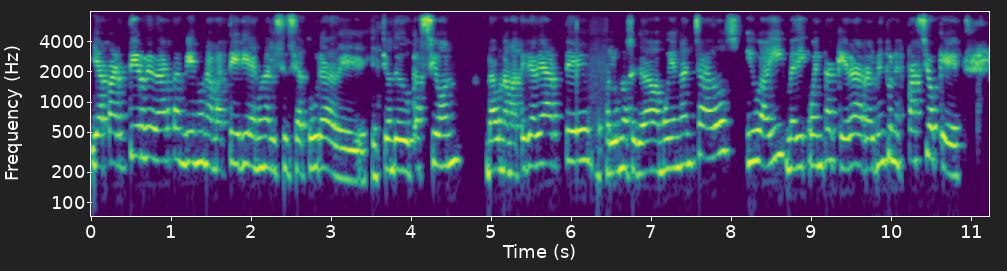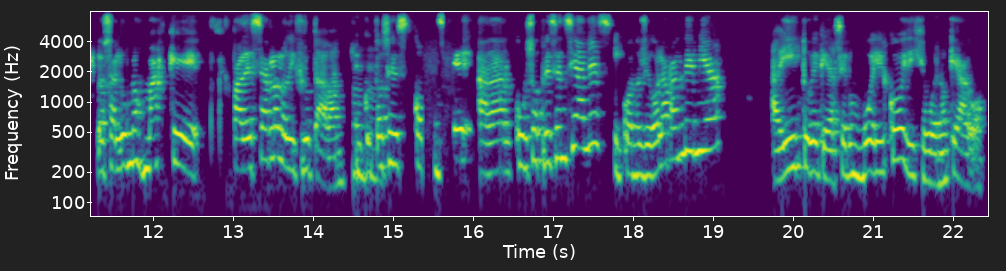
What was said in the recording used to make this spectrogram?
y a partir de dar también una materia en una licenciatura de gestión de educación, daba una materia de arte, los alumnos se quedaban muy enganchados y ahí me di cuenta que era realmente un espacio que los alumnos más que padecerlo lo disfrutaban. Entonces comencé a dar cursos presenciales y cuando llegó la pandemia, ahí tuve que hacer un vuelco y dije, bueno, ¿qué hago?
